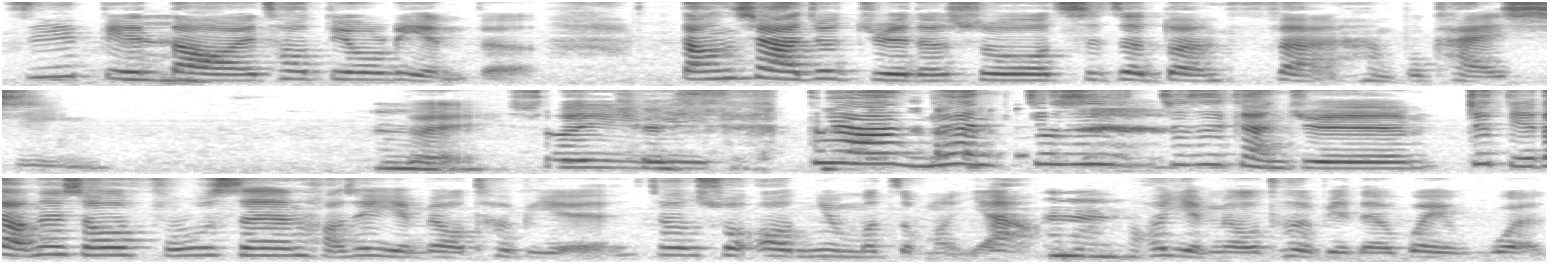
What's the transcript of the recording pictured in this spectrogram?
直接跌倒哎，超丢脸的。当下就觉得说吃这顿饭很不开心。对，所以对啊，你看，就是就是感觉就跌倒那时候，服务生好像也没有特别，就是说哦，你有没有怎么样？嗯，然后也没有特别的慰问，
